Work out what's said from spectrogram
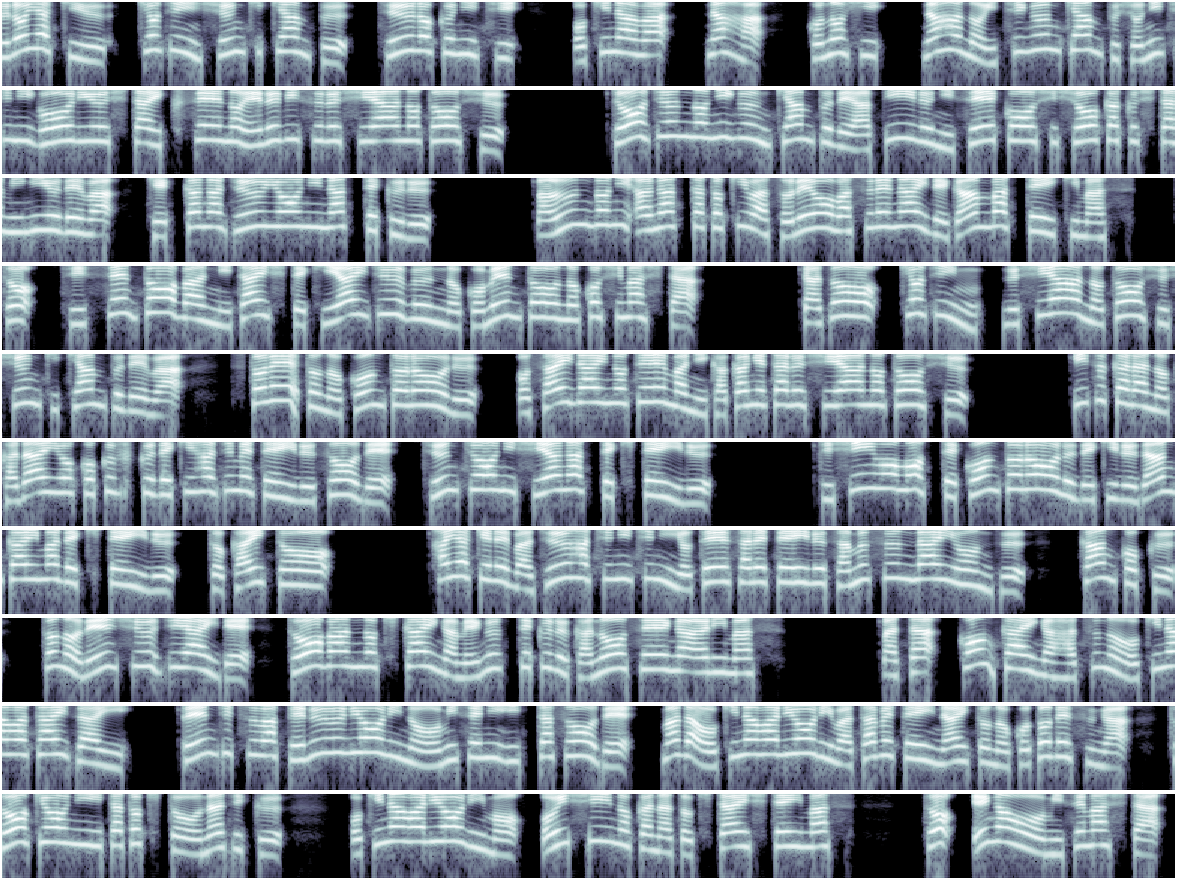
プロ野球、巨人春季キャンプ、16日、沖縄、那覇、この日、那覇の一軍キャンプ初日に合流した育成のエルビス・ルシアーノ投手。上旬の2軍キャンプでアピールに成功し昇格した右腕は、結果が重要になってくる。マウンドに上がった時はそれを忘れないで頑張っていきます。と、実戦登板に対して気合十分のコメントを残しました。画像、巨人、ルシアーノ投手春季キャンプでは、ストレートのコントロールを最大のテーマに掲げたルシアーノ投手。自らの課題を克服でき始めているそうで、順調に仕上がってきている。自信を持ってコントロールできる段階まで来ている、と回答。早ければ18日に予定されているサムスンライオンズ、韓国、との練習試合で、登板の機会が巡ってくる可能性があります。また、今回が初の沖縄滞在。前日はペルー料理のお店に行ったそうで、まだ沖縄料理は食べていないとのことですが、東京にいた時と同じく、沖縄料理も美味しいのかなと期待しています。と、笑顔を見せました。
